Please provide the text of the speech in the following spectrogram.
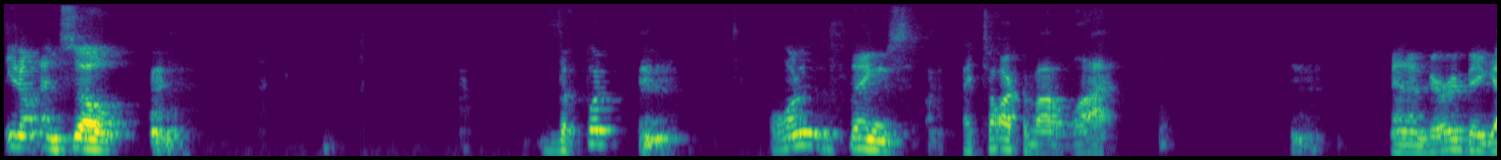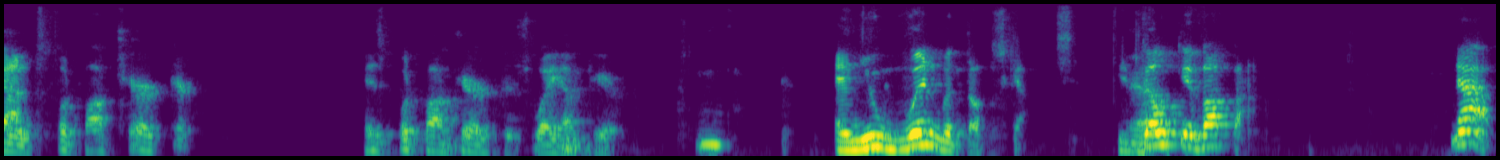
You know, and so the foot one of the things I talk about a lot, and I'm very big on his football character. His football character is way up here. And you win with those guys. You Yeah. don't give up on them. Now,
